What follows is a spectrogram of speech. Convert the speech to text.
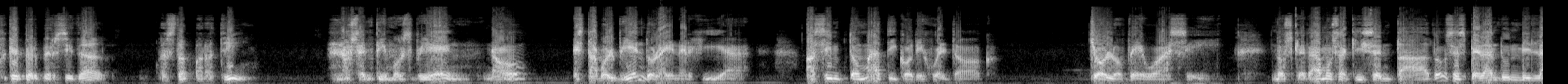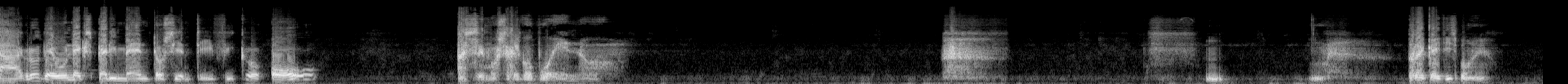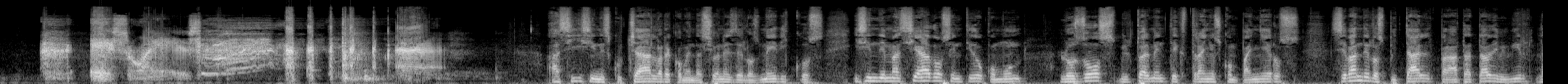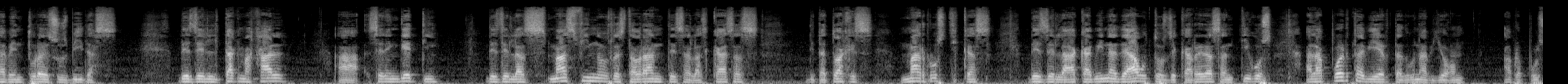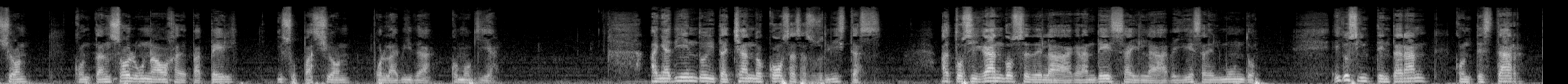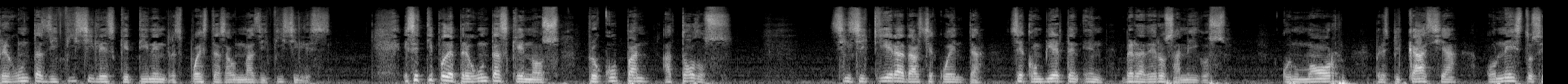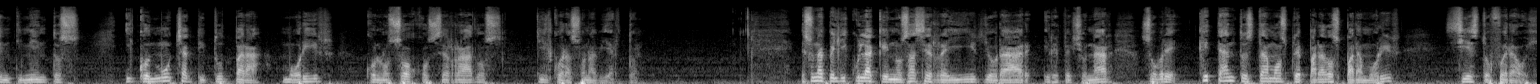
Qué perversidad. Hasta para ti. Nos sentimos bien, ¿no? Está volviendo la energía. Asintomático, dijo el doc. Yo lo veo así. Nos quedamos aquí sentados esperando un milagro de un experimento científico o hacemos algo bueno. espiritismo, ¿eh? Eso es. Así, sin escuchar las recomendaciones de los médicos y sin demasiado sentido común, los dos virtualmente extraños compañeros se van del hospital para tratar de vivir la aventura de sus vidas. Desde el Taj Mahal a Serengeti, desde los más finos restaurantes a las casas de tatuajes más rústicas, desde la cabina de autos de carreras antiguos a la puerta abierta de un avión a propulsión, con tan solo una hoja de papel y su pasión por la vida como guía. Añadiendo y tachando cosas a sus listas, atosigándose de la grandeza y la belleza del mundo, ellos intentarán contestar preguntas difíciles que tienen respuestas aún más difíciles. Ese tipo de preguntas que nos preocupan a todos. Sin siquiera darse cuenta, se convierten en verdaderos amigos, con humor, perspicacia, honestos sentimientos y con mucha actitud para morir con los ojos cerrados y el corazón abierto. Es una película que nos hace reír, llorar y reflexionar sobre qué tanto estamos preparados para morir si esto fuera hoy.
